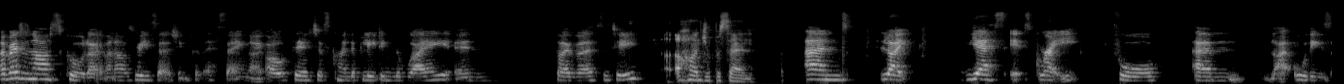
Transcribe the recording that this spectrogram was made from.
I read an article like when I was researching for this, saying like, "Oh, theatre's kind of leading the way in diversity," a hundred percent and like, yes, it's great for um like all these,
